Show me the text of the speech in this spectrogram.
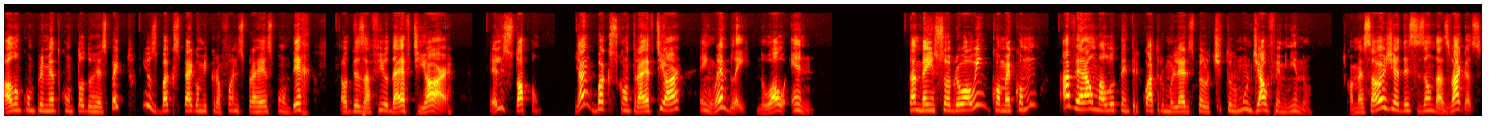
Rola um cumprimento com todo respeito e os Bucks pegam microfones para responder ao desafio da FTR. Eles topam. Young Bucks contra FTR em Wembley, no All-In. Também sobre o All-In, como é comum, haverá uma luta entre quatro mulheres pelo título mundial feminino. Começa hoje a decisão das vagas,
